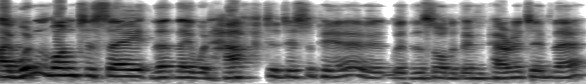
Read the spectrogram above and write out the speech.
I wouldn't want to say that they would have to disappear with the sort of imperative there.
